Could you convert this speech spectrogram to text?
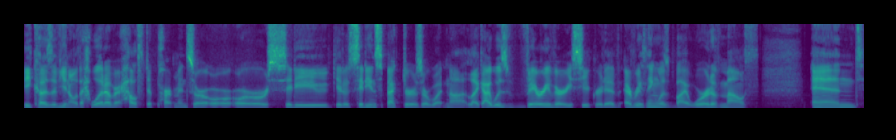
because of you know the whatever health departments or, or or, or city you know city inspectors or whatnot. Like I was very very secretive. Everything was by word of mouth, and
